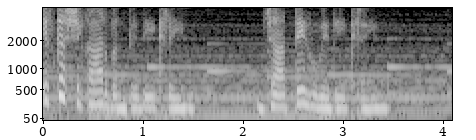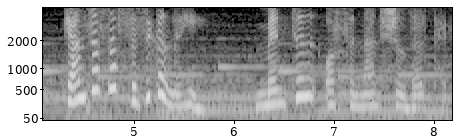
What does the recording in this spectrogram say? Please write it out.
इसका शिकार बनते देख रही हूँ, जाते हुए देख रही हूँ। कैंसर सिर्फ़ फ़िज़िकल नहीं, मेंटल और फाइनेंशियल दर्द है।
